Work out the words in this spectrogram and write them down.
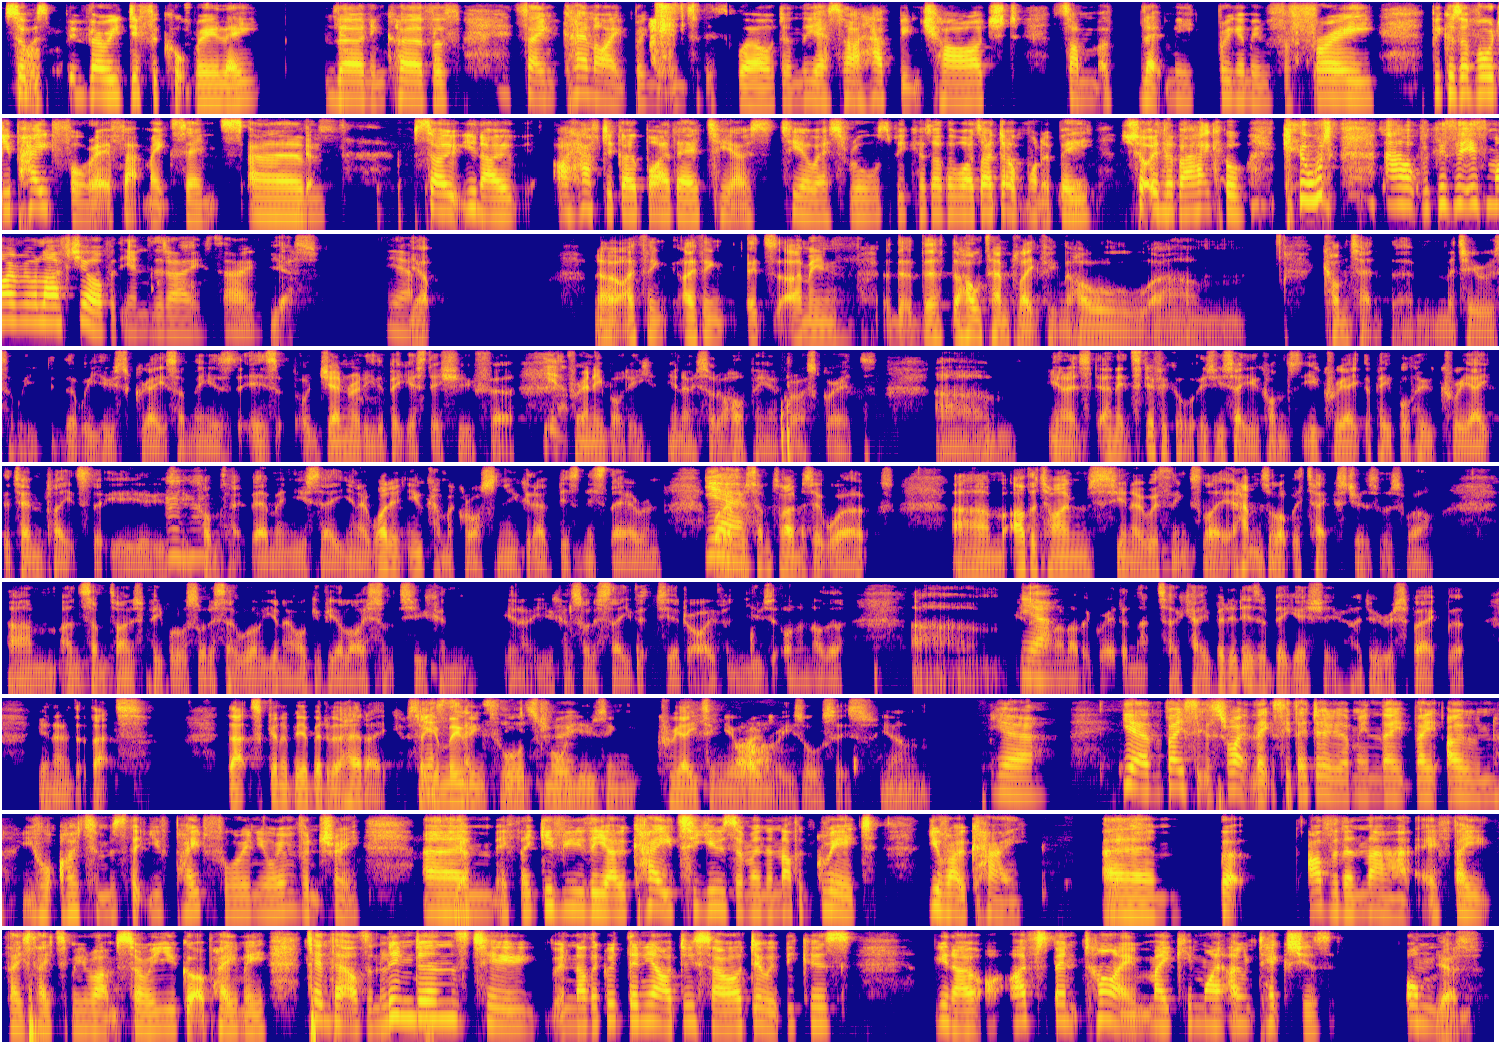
So it's been very difficult, really, learning curve of saying, can I bring it into this world? And yes, I have been charged. Some have let me bring them in for free because I've already paid for it, if that makes sense. Um, Yes. so you know i have to go by their TOS, tos rules because otherwise i don't want to be shot in the back or killed out because it is my real life job at the end of the day so Yes. yeah Yep. No, I think I think it's. I mean, the the, the whole template thing, the whole um, content, the materials that we that we use to create something is is generally the biggest issue for Yeah. for anybody. You know, sort of hopping across grids. Um, you know, it's and it's difficult, as you say. You con- you create the people who create the templates that you use. You Mhm. contact them and you say, you know, why don't you come across and you could have business there and yeah whatever. Sometimes it works. Um, other times, you know, with things like it happens a lot with textures as well. Um, and sometimes people will sort of say, well, you know, I'll give you a license. You can, you know, you can sort of save it to your drive and use it on another, um, you Yeah. know, on another grid, and that's okay. But it is a big issue. I do respect that, you know, that that's that's going to be a bit of a headache. So Yes, you're moving towards more using creating your own resources. Yeah yeah the basic that's right lexi they do i mean they they own your items that you've paid for in your inventory Yeah. um if they give you the okay to use them in another grid you're okay Yes. um but other than that if they they say to me right i'm sorry you've got to pay me 10,000 lindens to another grid then yeah i'll do so i'll do it because you know i've spent time making my own textures on them yes,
